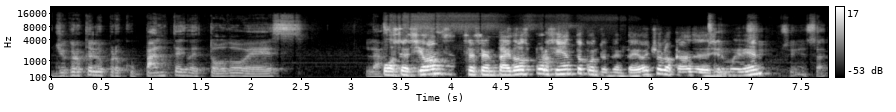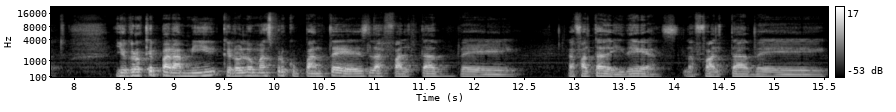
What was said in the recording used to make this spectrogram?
Yo creo que lo preocupante de todo es la Posesión 62% con 38%, lo acabas de decir Sí, muy bien. Sí, sí, exacto. Yo creo que para mí, creo lo más preocupante es la falta de, la falta de ideas, la falta de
